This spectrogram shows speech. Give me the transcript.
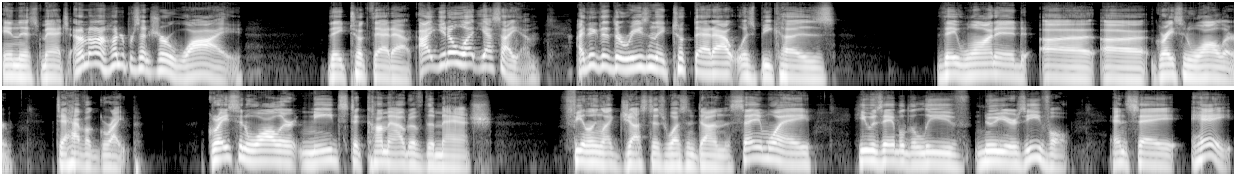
in this match. And I'm not 100% sure why they took that out. I you know what? Yes, I am. I think that the reason they took that out was because they wanted uh uh Grayson Waller to have a gripe. Grayson Waller needs to come out of the match feeling like justice wasn't done the same way he was able to leave New Year's Evil and say, "Hey,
